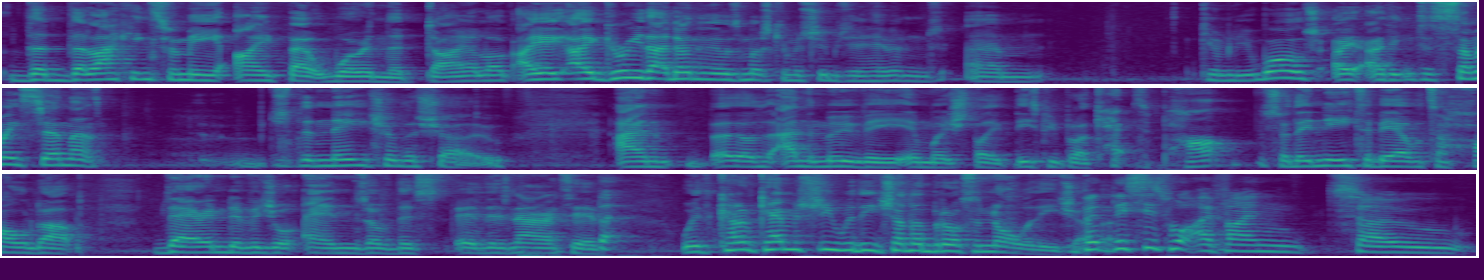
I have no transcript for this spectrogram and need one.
The the lackings for me, I felt, were in the dialogue. I, I agree that I don't think there was much chemistry between him and um, Kimberley Walsh. I, I think to some extent that's just the nature of the show and uh, and the movie in which like these people are kept apart, so they need to be able to hold up their individual ends of this uh, this narrative with kind of chemistry with each other, but also not with each other. But this is what I find so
